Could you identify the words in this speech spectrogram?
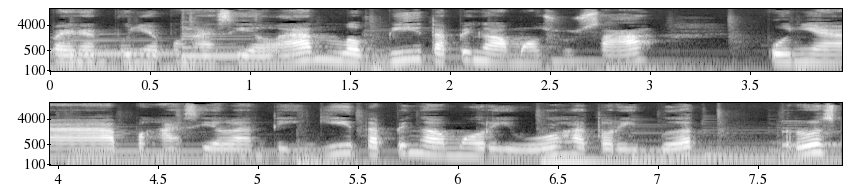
pengen punya penghasilan lebih tapi nggak mau susah. Punya penghasilan tinggi tapi nggak mau riuh atau ribet. Terus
